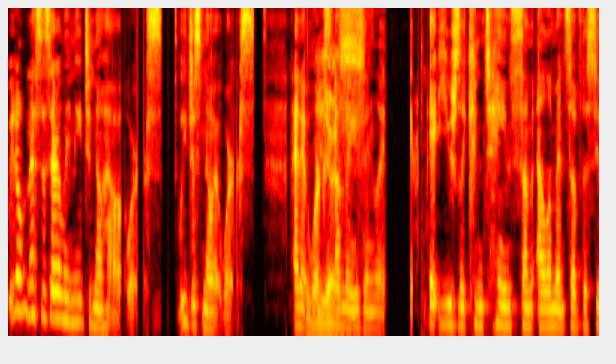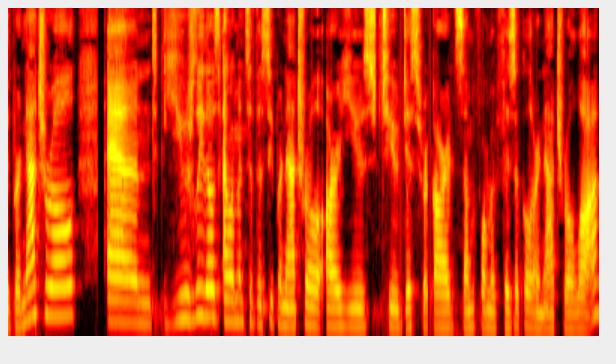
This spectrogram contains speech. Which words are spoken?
we don't necessarily need to know how it works. We just know it works and it works Yes. amazingly. It usually contains some elements of the supernatural, and usually those elements of the supernatural are used to disregard some form of physical or natural law.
